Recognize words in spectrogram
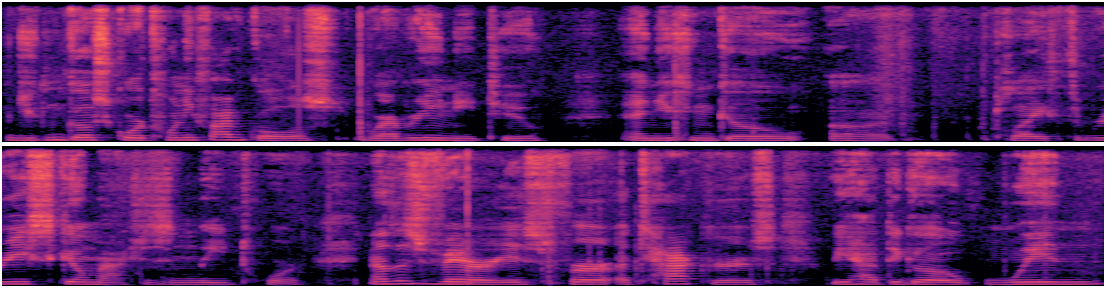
you can go score 25 goals wherever you need to, and you can go, uh, play three skill matches in League Tour. Now this varies. For attackers, we had to go win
